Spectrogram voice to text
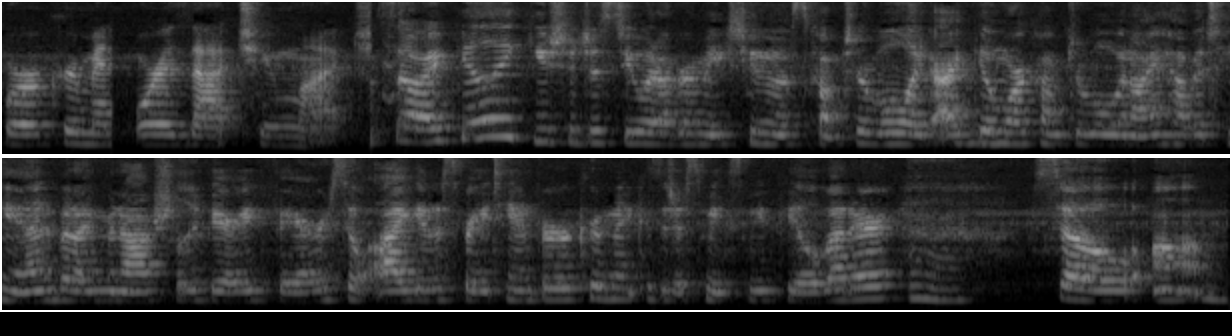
for recruitment or is that too much So I feel like you should just do whatever makes you most comfortable. Like I feel more comfortable when I have a tan, but I'm naturally very fair, so I get a spray tan for recruitment because it just makes me feel better. Mm-hmm. So, um,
